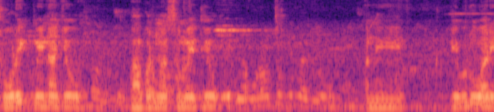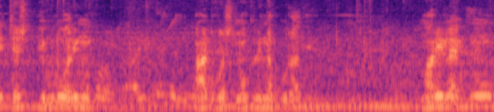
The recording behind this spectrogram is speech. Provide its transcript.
સોળેક મહિના જેવો ભાભરમાં સમય થયો અને ફેબ્રુઆરી, જસ્ટ ફેબ્રુઆરીમાં આઠ વર્ષ નોકરીના પૂરા થયા. મારી લાઈફનું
